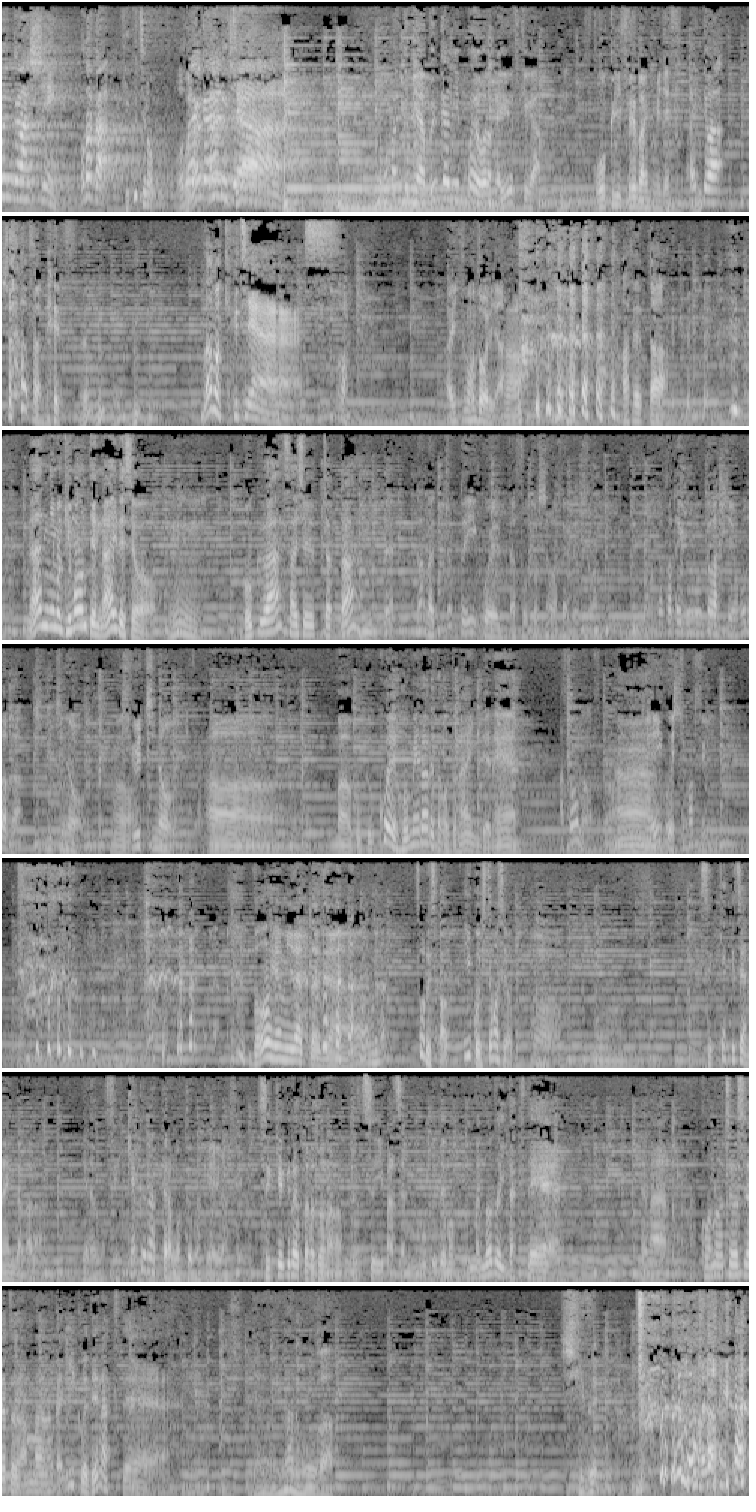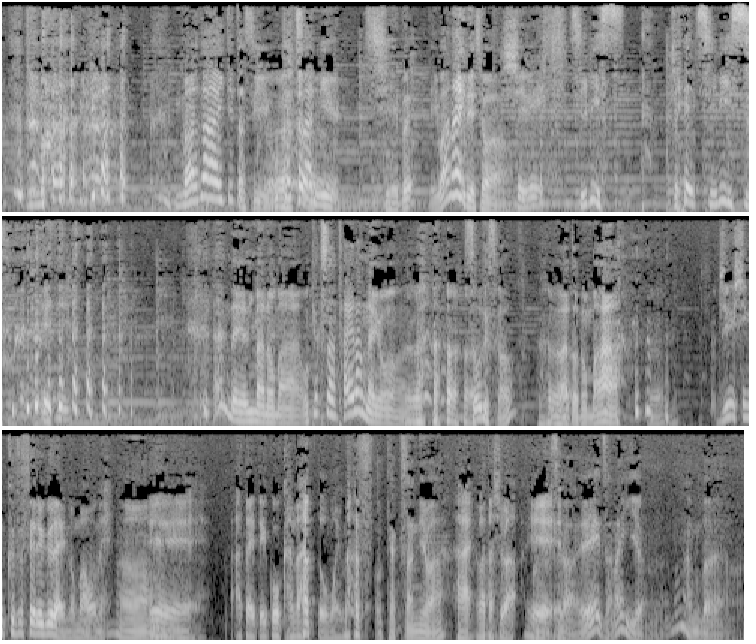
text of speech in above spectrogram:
文化発信小高。菊池の小高カルチャー。この番組は文化人っぽい小高祐介がお送りする番組です。相手は翔太さんです。どうも菊池です。ああいつも通りだ。あ。焦った。何にも疑問点ないでしょう。ん。う。僕が最初言っちゃった？うんって。なんかちょっといい声出そうとしてませんでした？小高的文化発信小高菊池の菊池のあーまあ僕声褒められたことないんでね。なあそうなんですか？いやいい声してますよ。棒読みだったじゃん。そうですか？いい声してますよ。ううん。接客じゃないんだから。んいやもう接客だったらもっとうまくやりますよ。接客だったらどうなの？すいません、僕でも今喉痛くて、でまあ、この調子だとあんまなんかいい声出なくて、いやでも今の方が渋い間が空いてたし、お客さんに、渋いって言わないでしょ。渋い渋いっす。渋いっす。なんだよ、今のまあ、お客さん耐えらんないよ。そうですか？あとのまあ。重心崩せるぐらいの間をね、ええ与えていこうかなと思います。お客さんには、はい、私は。え私は、ええじゃないよ。なんだよ。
